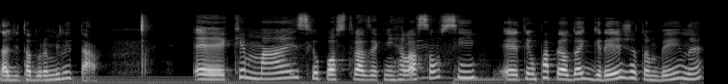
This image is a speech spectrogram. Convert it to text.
da ditadura militar. É, que mais que eu posso trazer aqui em relação? Sim, é, tem o papel da igreja também, né?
